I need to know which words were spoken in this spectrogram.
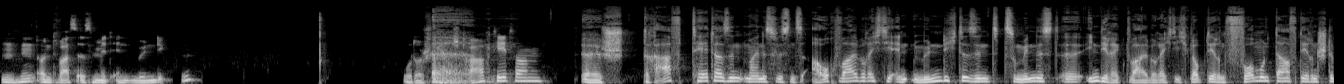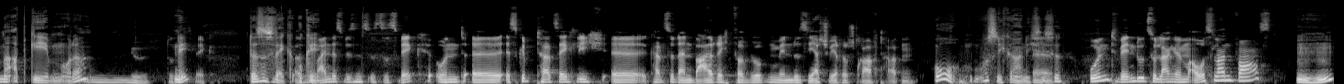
Mhm. Und was ist mit Entmündigten? Oder Äh. Straftätern? Äh, Straftäter sind meines Wissens auch wahlberechtigt. Entmündigte sind zumindest äh, indirekt wahlberechtigt. Ich glaube, deren Vormund darf deren Stimme abgeben, oder? Nö, das Nee? ist weg. Das ist weg, Also okay. meines Wissens ist es weg und äh, es gibt tatsächlich, äh, kannst du dein Wahlrecht verwirken, wenn du sehr schwere Straftaten. Oh, wusste ich gar nicht, Äh, siehst du? und wenn du zu lange im Ausland warst, Mhm.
